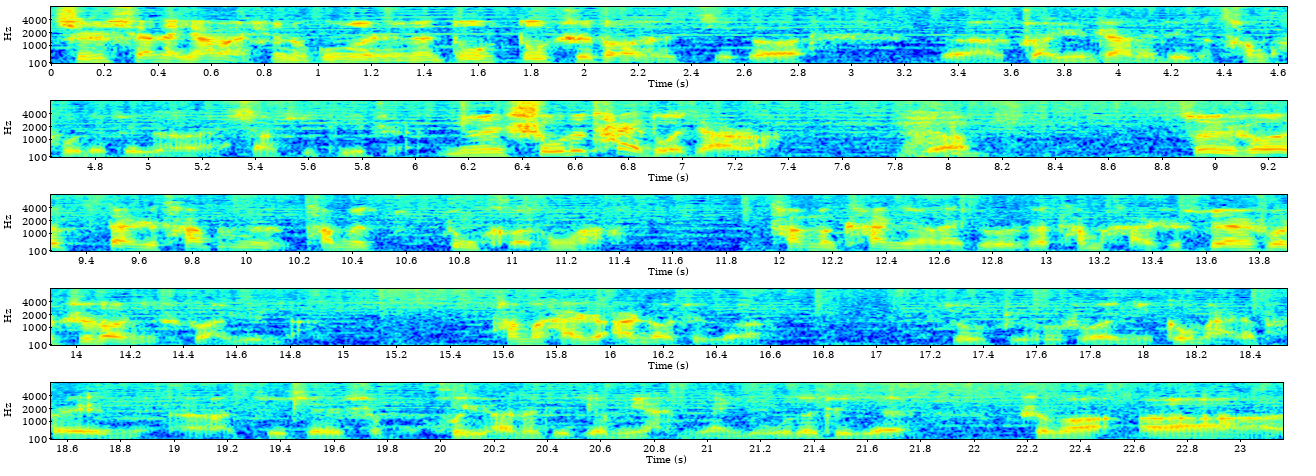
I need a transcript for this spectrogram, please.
其实现在亚马逊的工作人员都都知道几个，呃，转运站的这个仓库的这个详细地址，因为收的太多件了，你知道吗？所以说，但是他们他们重合同啊，他们看见了，就是说他们还是虽然说知道你是转运的，他们还是按照这个，就比如说你购买的 Prime 啊、这些什么会员的这些免免邮的这些什么啊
